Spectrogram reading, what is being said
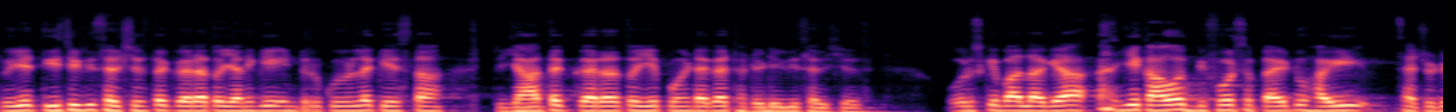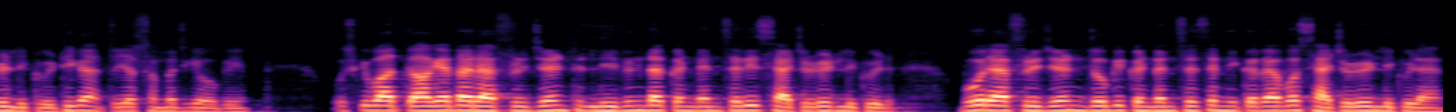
तो ये तीस डिग्री सेल्सियस तक कर रहा है तो यानी कि इंटरकूलर केस था। तो यहाँ तक कर रहा है तो ये पॉइंट आ गया थर्टी डिग्री सेल्सियस और उसके बाद आ गया, ये कहा हुआ before supply to high saturated liquid ठीक है? तो ये समझ गए हो गई उसके बाद कहा गया था refrigerant leaving the condenser is saturated liquid वो रेफ्रिजरेंट जो कि कंडेंसर से निकल रहा है, वो सैचुरेटेड लिक्विड है।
